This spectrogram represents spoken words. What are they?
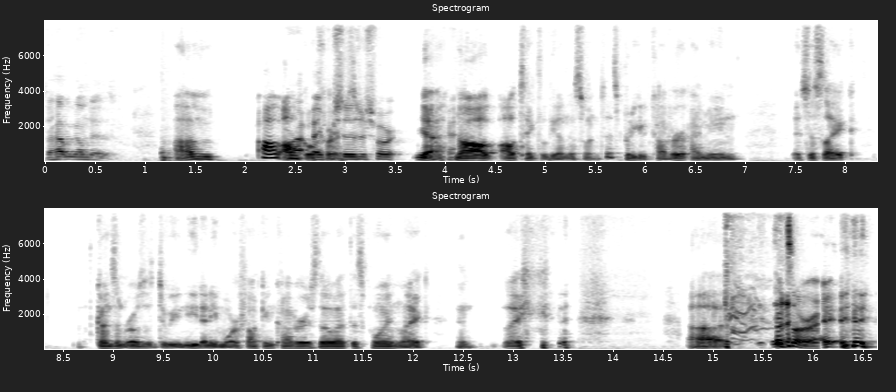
So, how are we gonna do this? Um, I'll, I'll go paper, first. scissors for it. Yeah, Okay. no, I'll, I'll take the lead on this one. That's a pretty good cover. I mean, it's just like Guns N' Roses. Do we need any more fucking covers though? At this point, like, and like, uh, it's all right.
